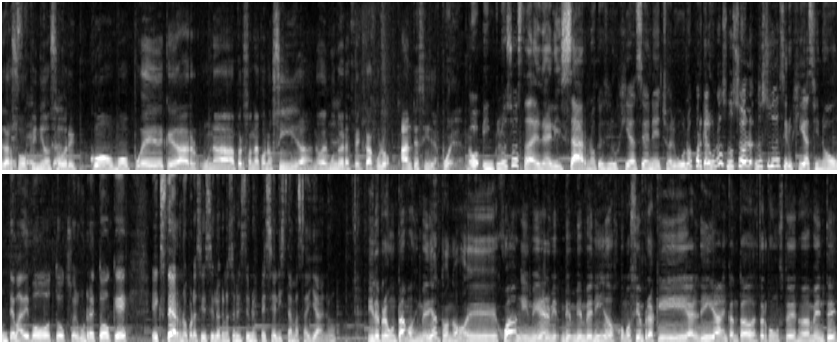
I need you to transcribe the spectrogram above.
dar su opinión sobre cómo puede quedar una persona conocida ¿no? del mundo del espectáculo antes y después. O incluso hasta de analizar ¿no? qué cirugías se han hecho algunos, porque algunos no, solo, no es una cirugía, sino un tema de botox o algún retoque externo, por así decirlo, que no se necesita un especialista más allá, ¿no? Y le preguntamos de inmediato, ¿no? Eh, Juan y Miguel, bienvenidos, como siempre, aquí al día. Encantado de estar con ustedes nuevamente.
